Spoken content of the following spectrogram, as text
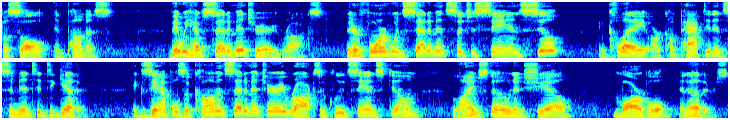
basalt, and pumice. Then we have sedimentary rocks. They're formed when sediments such as sand, silt, and clay are compacted and cemented together. Examples of common sedimentary rocks include sandstone, limestone, and shale, marble, and others.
